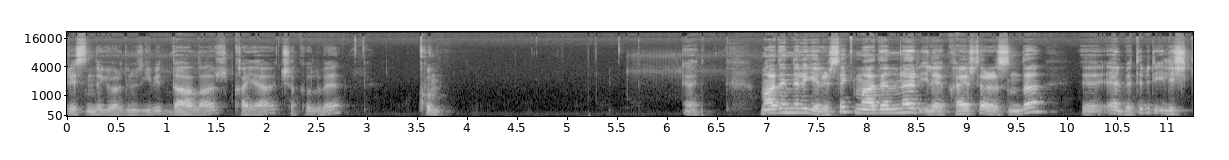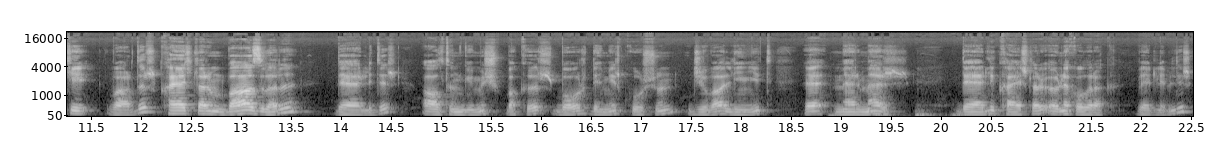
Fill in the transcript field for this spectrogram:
resimde gördüğünüz gibi dağlar, kaya, çakıl ve kum. Evet. Madenlere gelirsek madenler ile kayaçlar arasında e, elbette bir ilişki vardır. Kayaçların bazıları değerlidir. Altın, gümüş, bakır, bor, demir, kurşun, civa, linyit ve mermer değerli kayaçlara örnek olarak verilebilir.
